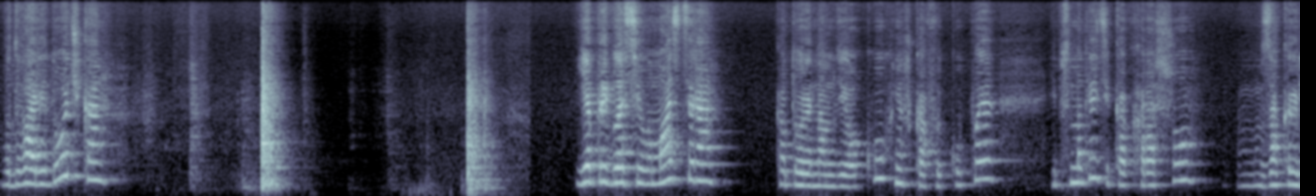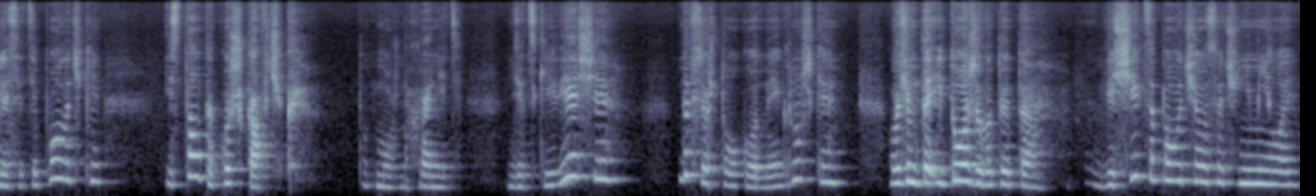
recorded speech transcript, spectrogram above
В два рядочка. Я пригласила мастера, который нам делал кухню, шкафы купе. И посмотрите, как хорошо закрылись эти полочки. И стал такой шкафчик. Тут можно хранить детские вещи, да все что угодно, игрушки. В общем-то и тоже вот эта вещица получилась очень милой.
